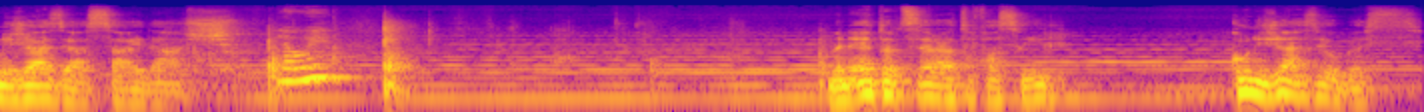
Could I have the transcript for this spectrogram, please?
كوني جاهزة على الساعة 11 لوين؟ من إمتى بتسألي على تفاصيل؟ كوني جاهزة وبس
